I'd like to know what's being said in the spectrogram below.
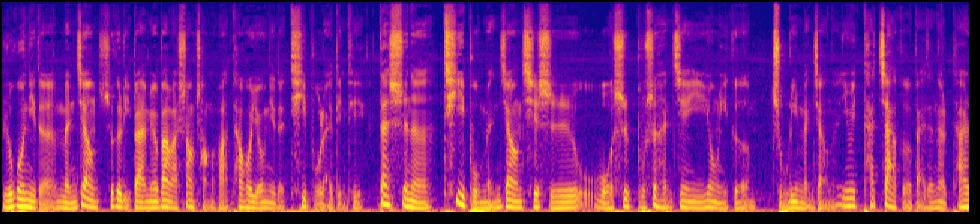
如果你的门将这个礼拜没有办法上场的话，他会由你的替补来顶替。但是呢，替补门将其实我是不是很建议用一个？主力门将的，因为它价格摆在那里，它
